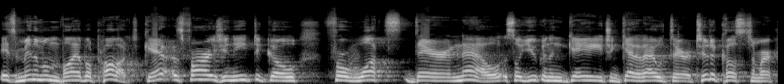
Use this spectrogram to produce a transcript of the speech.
It's minimum viable product. Get as far as you need to go for what's there now so you can engage and get it out there to the customer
